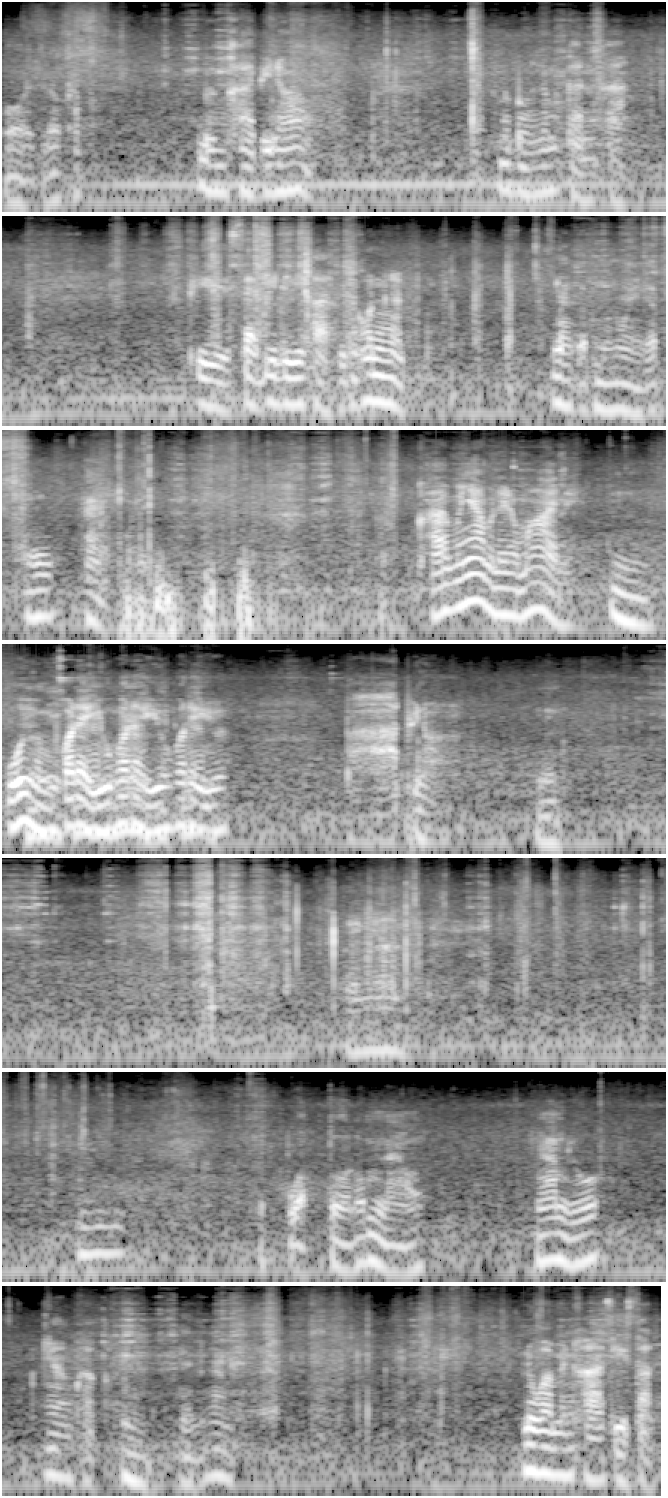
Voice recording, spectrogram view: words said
พออีกแล้วครับ เบิ่งค่ะพี่น้อง มาเบิ่งน้ำกันค่ะ พี่แซบอีหลีค่ะ เป็นคนงัดนั่งกับหมูหน่อยครับโอ้ห่างไหมขายไม่ยากมาในหน่อไม้นี่อืมอุ้ยผมก็ได้อยุก็ได้อยุก็ได้อยุปาดพี่น้องอืมสวยงามปวกตัวร่มหนาวงามอยู่งามครับอืมเห็นงาม นึกว่าเป็นคาสีสัน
